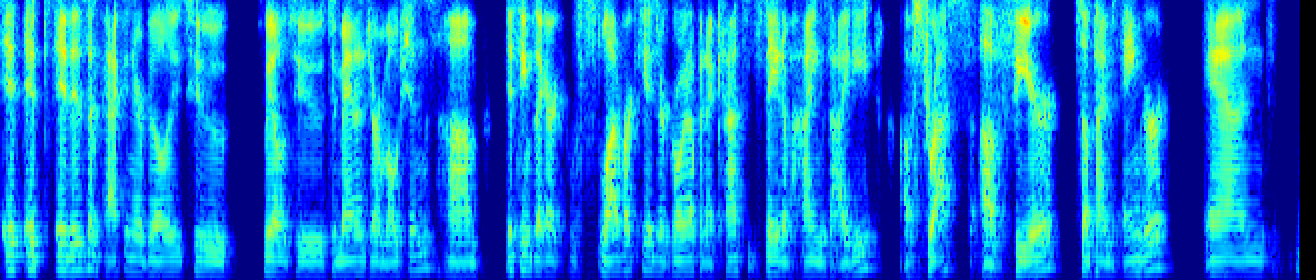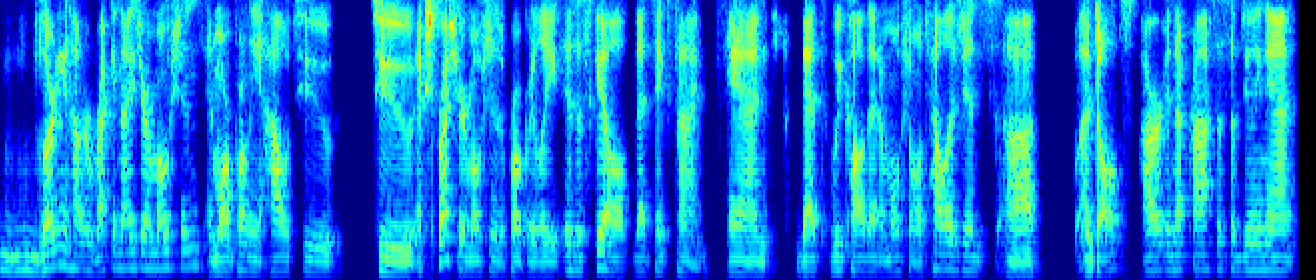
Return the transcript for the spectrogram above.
it it, it is impacting our ability to, be able to to manage our emotions. Um, it seems like our, a lot of our kids are growing up in a constant state of high anxiety of stress of fear sometimes anger and learning how to recognize your emotions and more importantly how to to express your emotions appropriately is a skill that takes time. And that's we call that emotional intelligence. Uh, adults are in the process of doing that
